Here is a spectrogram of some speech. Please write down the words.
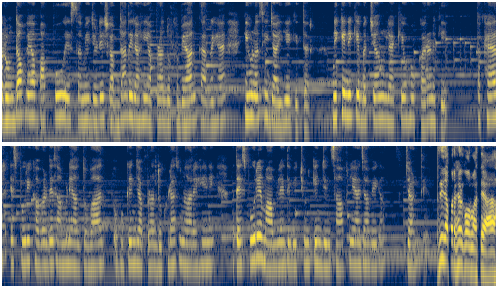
ਰੋਂਦਾ ਹੋਇਆ ਬਾਪੂ ਇਸ ਸਮੇਂ ਜਿਹੜੇ ਸ਼ਬਦਾਂ ਦੇ ਰਾਹੀਂ ਆਪਣਾ ਦੁੱਖ ਬਿਆਨ ਕਰ ਰਿਹਾ ਹੈ ਕਿ ਹੁਣ ਅਸੀਂ ਜਾਈਏ ਕਿੱਧਰ? ਨਿੱਕੇ ਨਿੱਕੇ ਬੱਚਿਆਂ ਨੂੰ ਲੈ ਕੇ ਉਹ ਕਰਨ ਕੀ? ਤਾਂ ਖੈਰ, ਇਸ ਪੂਰੀ ਖਬਰ ਦੇ ਸਾਹਮਣੇ ਆਉਣ ਤੋਂ ਬਾਅਦ ਉਹ ਕਿੰਜ ਆਪਣਾ ਦੁੱਖੜਾ ਸੁਣਾ ਰਹੇ ਨੇ ਅਤੇ ਇਸ ਪੂਰੇ ਮਾਮਲੇ ਦੇ ਵਿੱਚ ਹੁਣ ਕਿੰਜ ਇਨਸਾਫ ਲਿਆ ਜਾਵੇਗਾ? ਜਾਣਦੇ ਹਾਂ। ਅਸੀਂ ਦਾ ਪ੍ਰੈਸ਼ਰ ਕੌਣ ਵਾਸਤੇ ਆਇਆ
